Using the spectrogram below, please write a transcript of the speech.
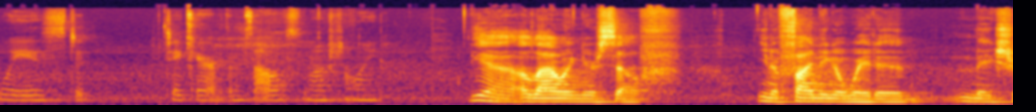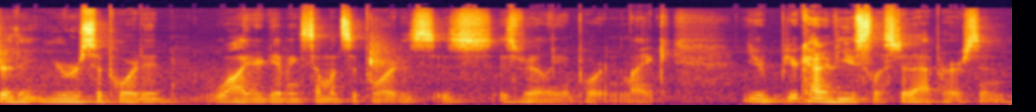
ways to take care of themselves emotionally yeah allowing yourself you know finding a way to make sure that you're supported while you're giving someone support is is, is really important like you're you're kind of useless to that person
